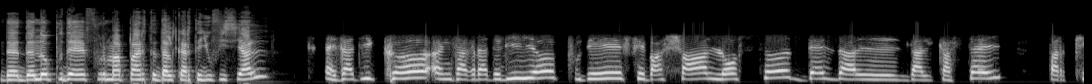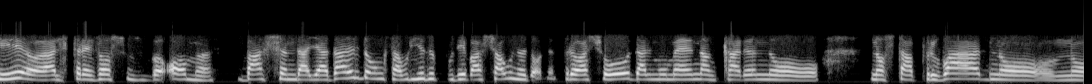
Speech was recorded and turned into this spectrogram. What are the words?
de, de no poder formar part del cartell oficial? És a dir que ens agradaria poder fer baixar l'os des del, del castell perquè eh, els tres ossos homes baixen d'allà dalt, doncs hauria de poder baixar una dona. Però això, del moment, encara no, no està aprovat, no, no,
